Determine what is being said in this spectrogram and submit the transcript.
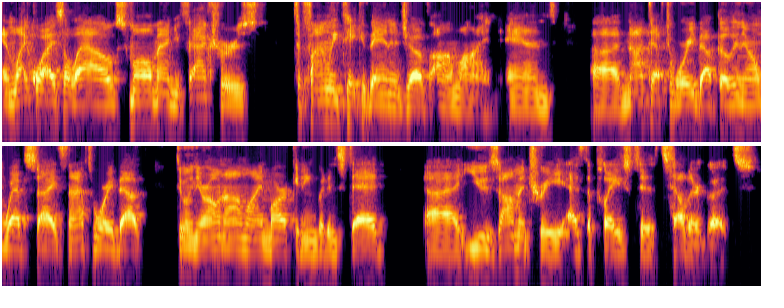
and likewise allow small manufacturers to finally take advantage of online and uh, not to have to worry about building their own websites, not have to worry about doing their own online marketing, but instead uh, use Xometry as the place to sell their goods.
